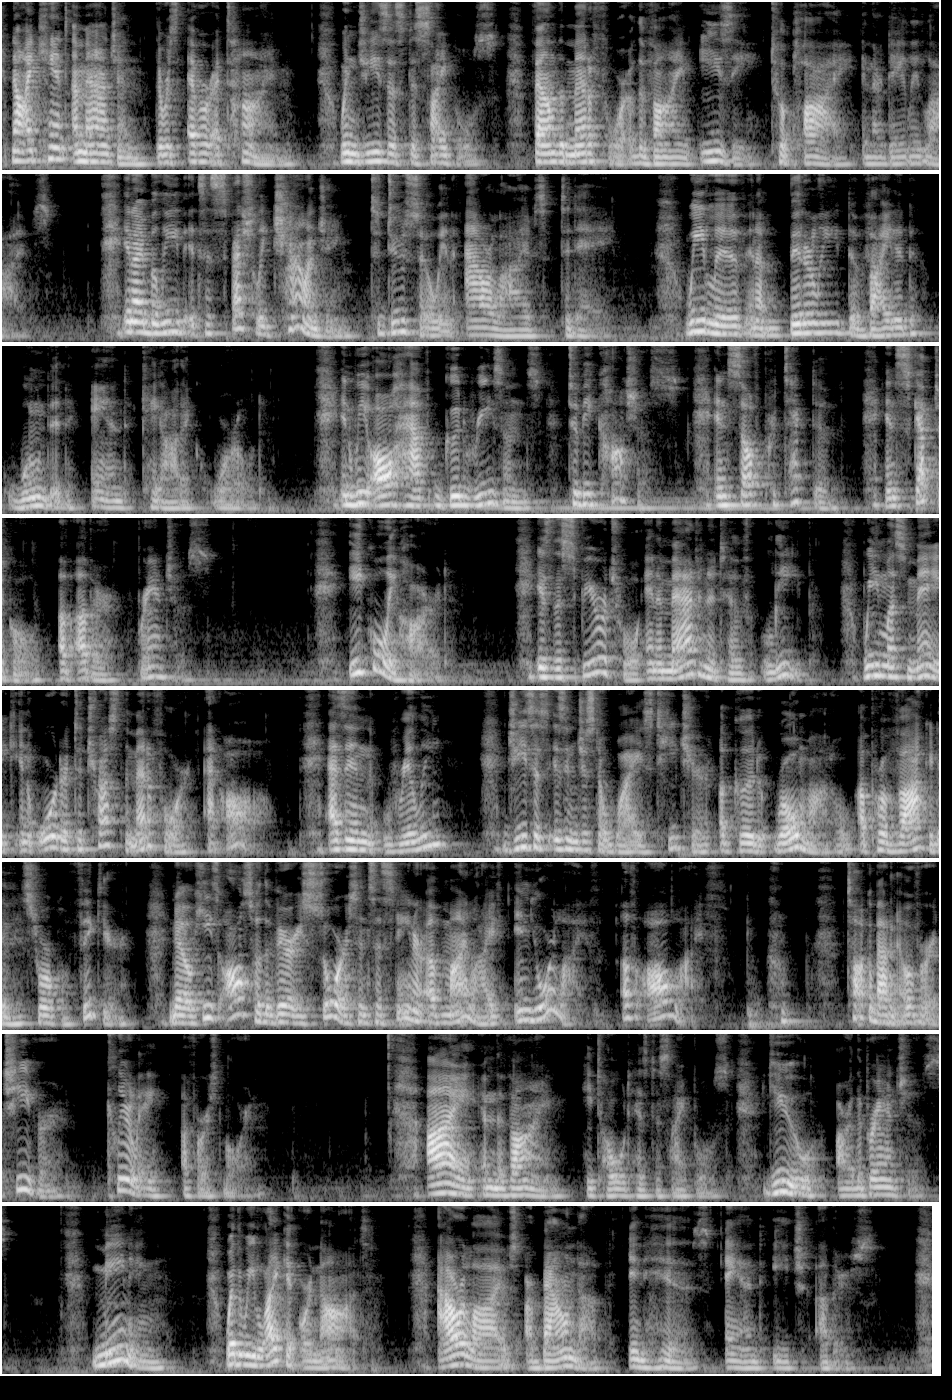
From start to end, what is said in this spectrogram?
Now, I can't imagine there was ever a time when Jesus' disciples found the metaphor of the vine easy to apply in their daily lives. And I believe it's especially challenging to do so in our lives today. We live in a bitterly divided, wounded, and chaotic world. And we all have good reasons to be cautious and self protective and skeptical of other branches. Equally hard is the spiritual and imaginative leap we must make in order to trust the metaphor at all. As in, really? Jesus isn't just a wise teacher, a good role model, a provocative historical figure. No, he's also the very source and sustainer of my life in your life, of all life. Talk about an overachiever, clearly a firstborn. I am the vine, he told his disciples. You are the branches. Meaning, whether we like it or not, our lives are bound up in his and each other's.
